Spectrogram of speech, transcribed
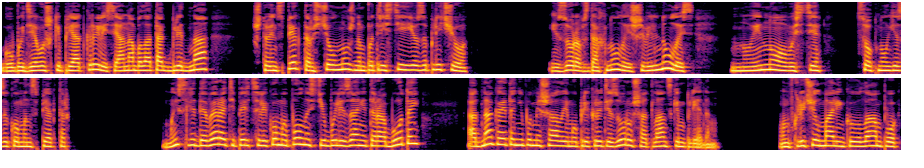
Губы девушки приоткрылись, и она была так бледна, что инспектор счел нужным потрясти ее за плечо. Изора вздохнула и шевельнулась. «Ну и новости», — цокнул языком инспектор. Мысли Девера теперь целиком и полностью были заняты работой, однако это не помешало ему прикрыть Изору шотландским пледом. Он включил маленькую лампу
